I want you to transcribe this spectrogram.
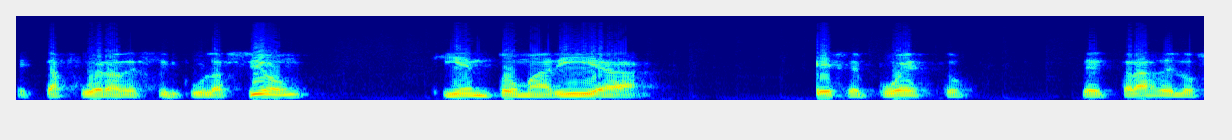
está fuera de circulación. ¿Quién tomaría ese puesto detrás de los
